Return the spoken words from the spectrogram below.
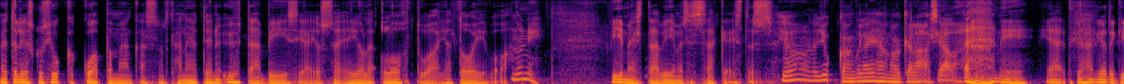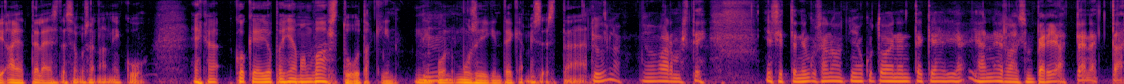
Mä juttelin joskus Jukka Kuoppamäen kanssa, että hän ei ole tehnyt yhtään biisiä, jossa ei ole lohtua ja toivoa. No niin. Viimeistään viimeisessä säkeistössä. Joo, no Jukka on kyllä ihan oikealla asialla. niin, ja että hän jotenkin ajattelee sitä semmoisena, niin kuin, ehkä kokee jopa hieman vastuutakin niin kuin mm. musiikin tekemisestään. Kyllä, joo varmasti. Ja sitten niin kuin sanoit, niin joku toinen tekee ihan erilaisen periaatteen, että,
